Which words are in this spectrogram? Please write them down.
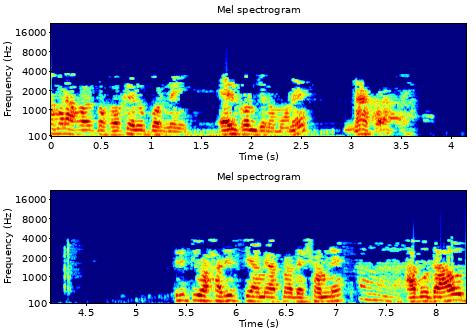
আমরা হয়তো হকের উপর নেই। এরকম যেন মনে না করা হয়। তৃতীয় হাদিসটি আমি আপনাদের সামনে। আবু দাউদ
